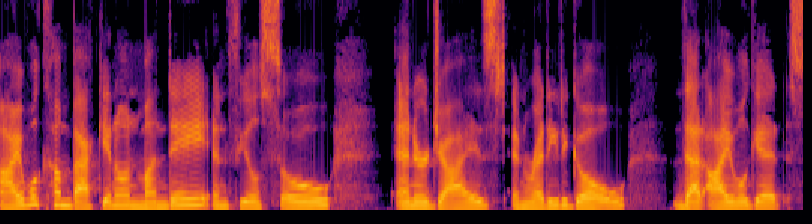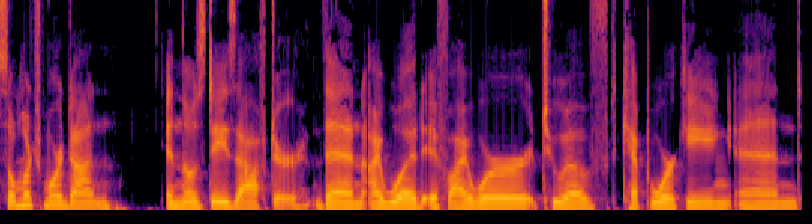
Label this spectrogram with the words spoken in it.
I will come back in on Monday and feel so energized and ready to go that I will get so much more done in those days after than I would if I were to have kept working and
